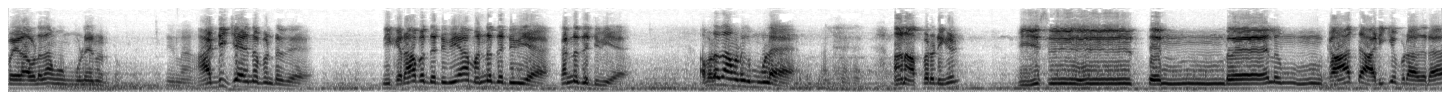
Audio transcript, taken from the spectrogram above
பயிர் அவ்வளவுதான் உன் மூளைன்னு அர்த்தம். அடிச்சா என்ன பண்றது? நீ கிராப தட்டுவியா மண்ணை தட்டுவியா கண்ணை தட்டுவியா? அவ்வளவுதான் அவனுக்கு மூளை. ஆனா அப்பரடிகள் வீசு தென்றலும் காத்து அடிக்கப்படாதடா.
